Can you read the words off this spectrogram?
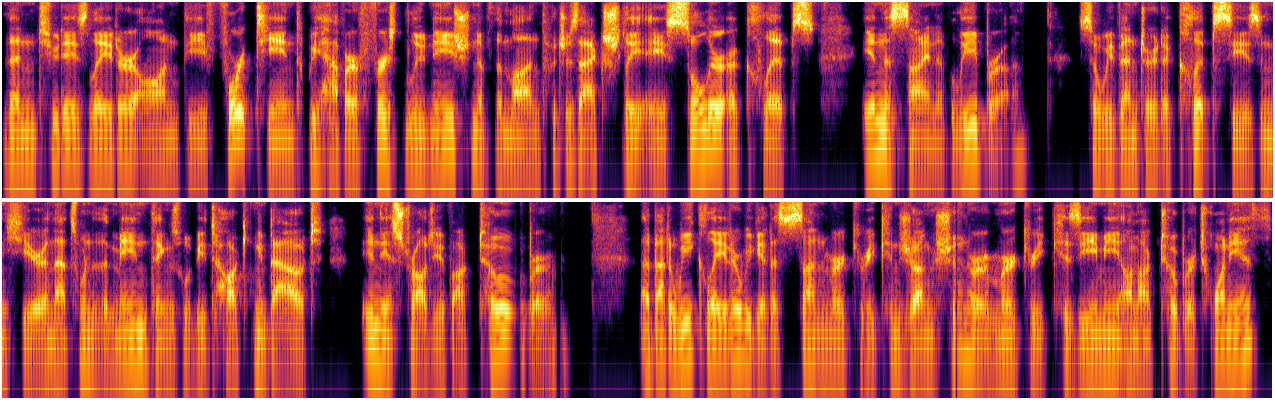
Then, two days later, on the 14th, we have our first lunation of the month, which is actually a solar eclipse in the sign of Libra. So we've entered eclipse season here, and that's one of the main things we'll be talking about in the astrology of October. About a week later, we get a Sun Mercury conjunction or a Mercury cazimi on October 20th.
